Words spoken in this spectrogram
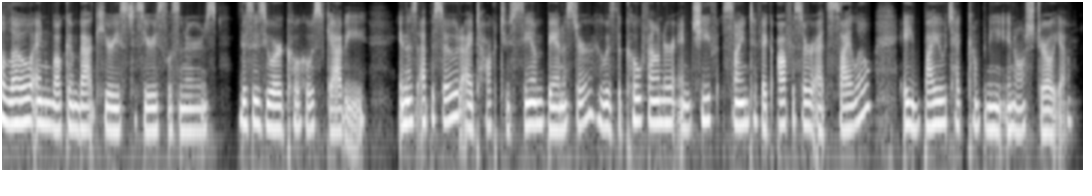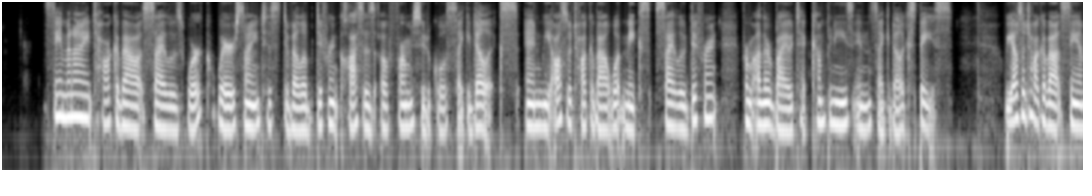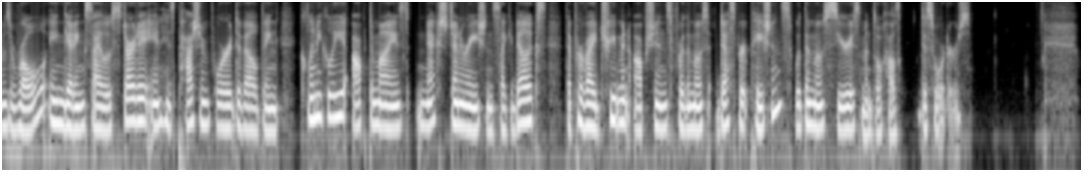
Hello, and welcome back, Curious to Serious listeners. This is your co host, Gabby. In this episode, I talked to Sam Banister, who is the co founder and chief scientific officer at Psylo, a biotech company in Australia. Sam and I talk about Psylo's work, where scientists develop different classes of pharmaceutical psychedelics. And we also talk about what makes Psylo different from other biotech companies in the psychedelic space. We also talk about Sam's role in getting Psylos started and his passion for developing clinically optimized next generation psychedelics that provide treatment options for the most desperate patients with the most serious mental health disorders.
